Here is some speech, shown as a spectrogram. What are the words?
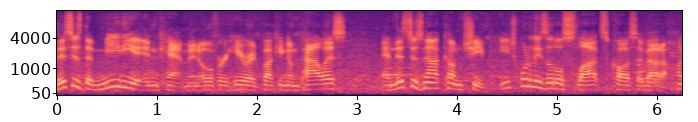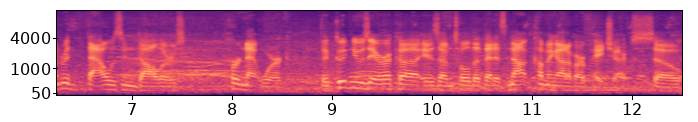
This is the media encampment over here at Buckingham Palace, and this does not come cheap. Each one of these little slots costs about $100,000 per network. The good news, Erica, is I'm told that that is not coming out of our paychecks, so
